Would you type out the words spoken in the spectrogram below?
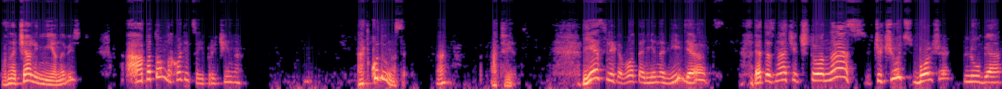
Вначале ненависть, а потом находится и причина. Откуда у нас это? А? Ответ. Если кого-то ненавидят, это значит, что нас чуть-чуть больше любят.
